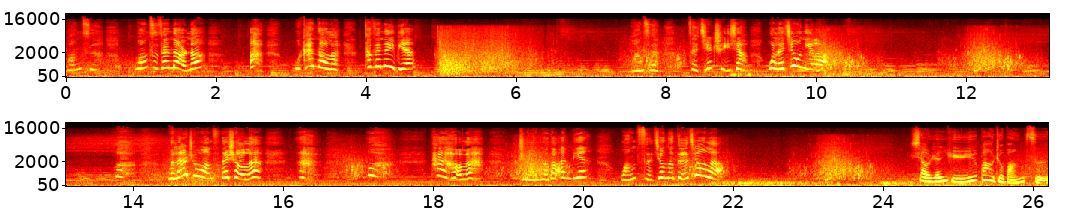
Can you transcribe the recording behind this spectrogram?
王子，王子在哪儿呢？啊，我看到了，他在那边。王子，再坚持一下，我来救你了。哇，我拉住王子的手了。啊，哇，太好了，只要游到岸边，王子就能得救了。小人鱼抱着王子，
